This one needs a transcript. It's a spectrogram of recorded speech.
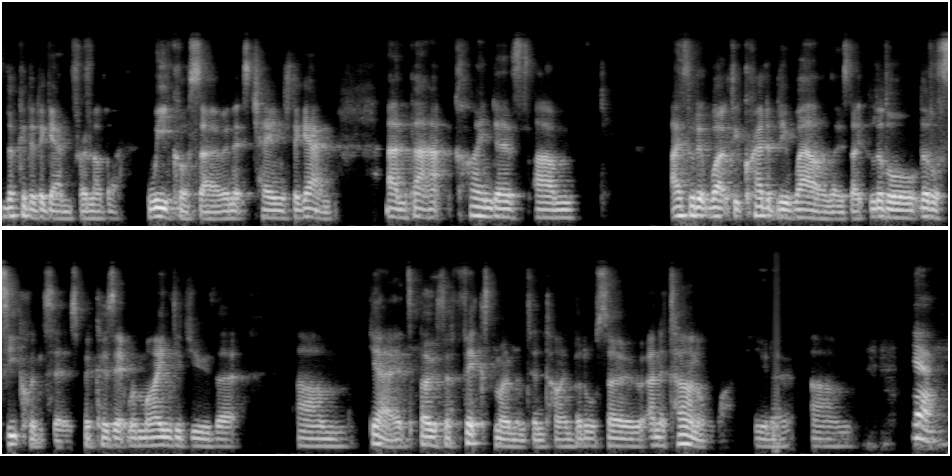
look at it again for another week or so and it's changed again. And that kind of um i thought it worked incredibly well those like little little sequences because it reminded you that um yeah it's both a fixed moment in time but also an eternal one you know um. Yeah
